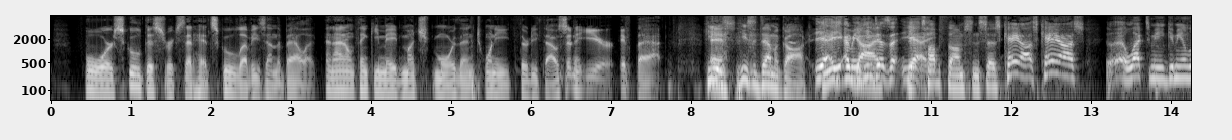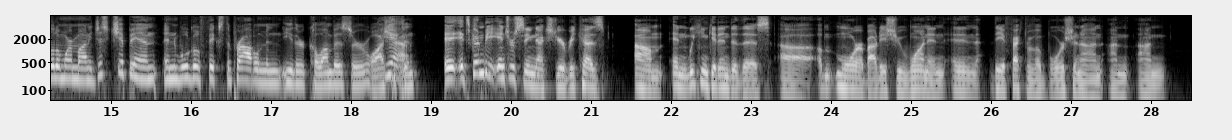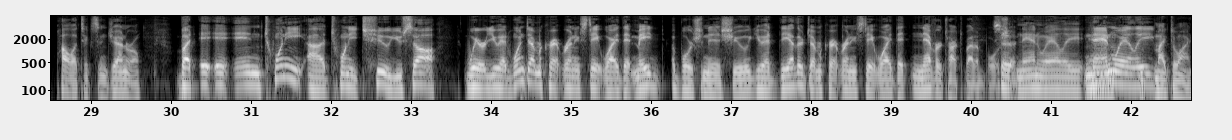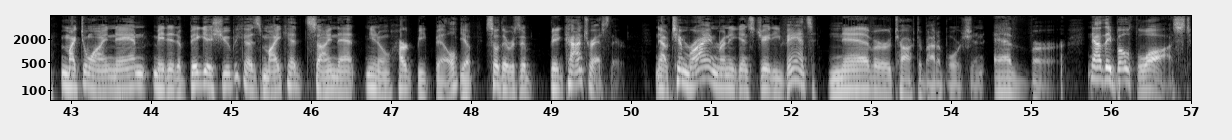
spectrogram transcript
for school districts that had school levies on the ballot. And I don't think he made much more than 20, 30,000 a year, if that. He's he's a demagogue. Yeah, He's I mean, he doesn't- yeah. tub thumps and says chaos, chaos. Elect me, give me a little more money, just chip in, and we'll go fix the problem in either Columbus or Washington. Yeah. It's going to be interesting next year because, um, and we can get into this uh, more about issue one and, and the effect of abortion on, on, on politics in general. But in 2022, uh, you saw where you had one Democrat running statewide that made abortion an issue. You had the other Democrat running statewide that never talked about abortion. So Nan Whaley, Nan Whaley, Mike DeWine. Mike DeWine, Nan made it a big issue because Mike had signed that, you know, heartbeat bill. Yep. So there was a big contrast there. Now, Tim Ryan running against J.D. Vance never talked about abortion, ever. Now, they both lost.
